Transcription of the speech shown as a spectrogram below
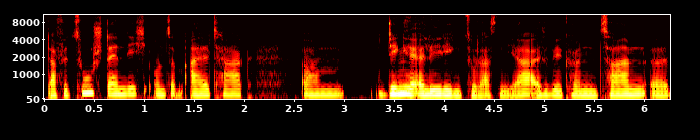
dafür zuständig, uns im Alltag ähm, Dinge erledigen zu lassen. Ja, also wir können Zahn, äh,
